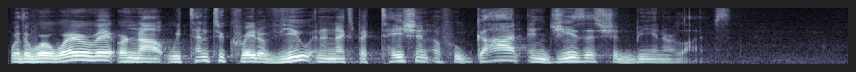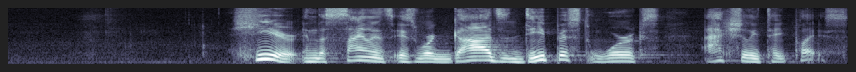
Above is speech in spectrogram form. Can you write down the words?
Whether we're aware of it or not, we tend to create a view and an expectation of who God and Jesus should be in our lives. Here in the silence is where God's deepest works actually take place.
